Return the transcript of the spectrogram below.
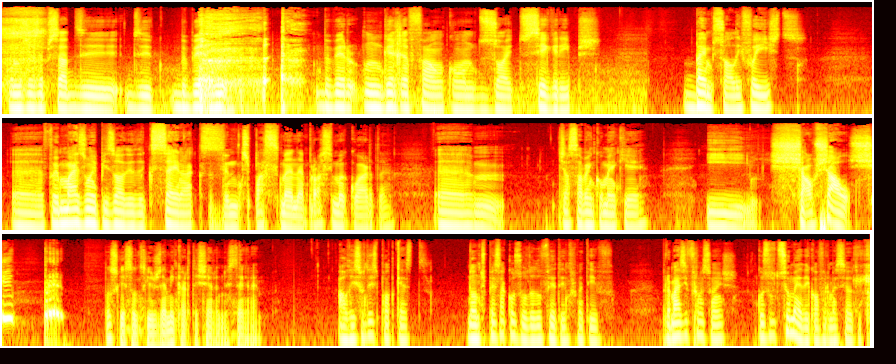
Estamos hoje a precisar de, de beber, beber um garrafão com 18 C-gripes. Bem, pessoal, e foi isto. Uh, foi mais um episódio de Xenax. Vemo-nos para a semana, próxima quarta. Um, já sabem como é que é. E tchau, tchau. Não se esqueçam de seguir o José Micar Teixeira no Instagram. A audição deste podcast não dispensa a consulta do folheto informativo. Para mais informações, consulte o seu médico ou farmacêutico.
